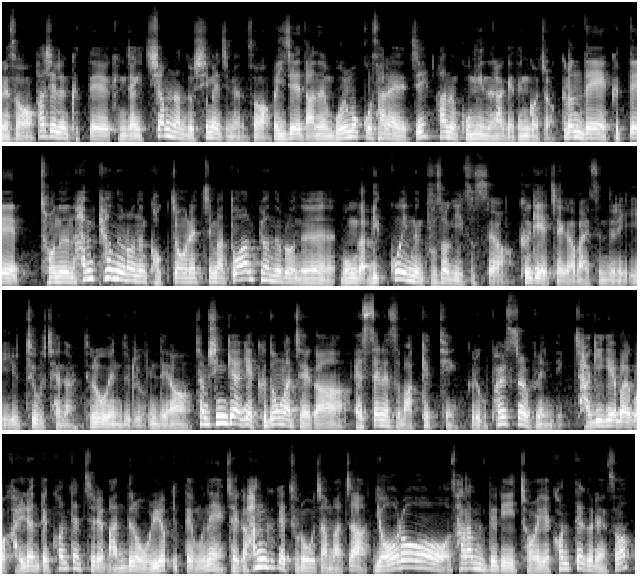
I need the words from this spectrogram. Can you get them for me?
그래서 사실은 그때 굉장히 취업난도 심해지면서 이제 나는 뭘 먹고 살아야지 하는 고민을 하게 된 거죠. 그런데 그때 저는 한편으로는 걱정을 했지만 또 한편으로는 뭔가 믿고 있는 구석이 있었어요. 그게 제가 말씀드린 이 유튜브 채널 드로우 앤드류인데요. 참 신기하게 그동안 제가 SNS 마케팅 그리고 퍼스널 브랜딩 자기 개발과 관련된 컨텐츠를 만들어 올렸기 때문에 제가 한국에 들어오자마자 여러 사람들이 저에게 컨택을 해서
